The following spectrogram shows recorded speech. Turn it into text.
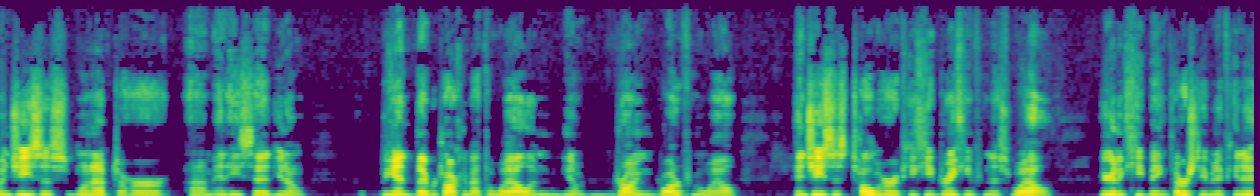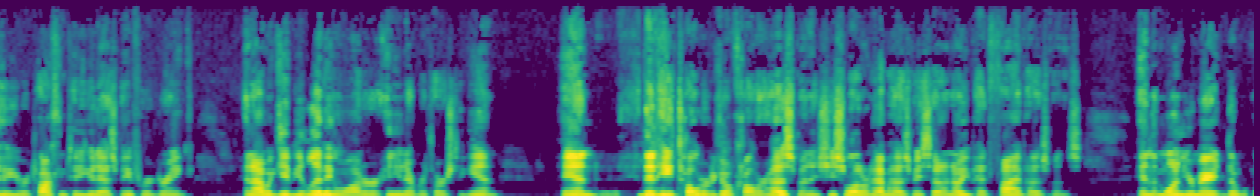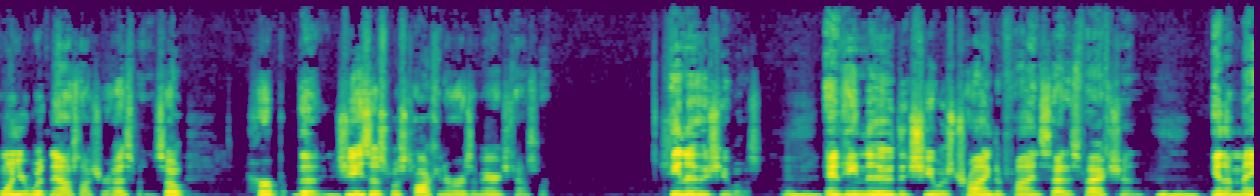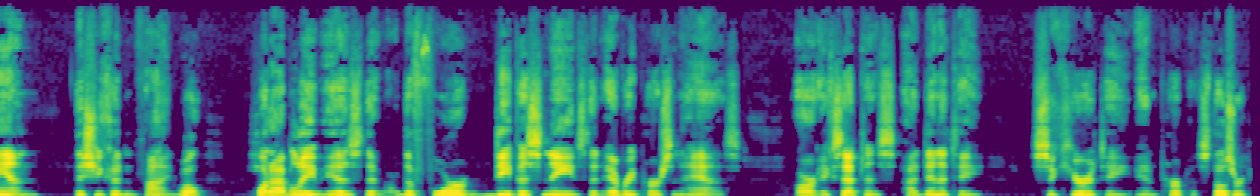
when Jesus went up to her um, and he said, you know, began, they were talking about the well and, you know, drawing water from a well. And Jesus told her, if you keep drinking from this well, you're going to keep being thirsty. But if you knew who you were talking to, you'd ask me for a drink and I would give you living water and you never thirst again. And then he told her to go call her husband. And she said, Well, I don't have a husband. He said, I know you've had five husbands. And the one you're married, the one you're with now is not your husband. So her the Jesus was talking to her as a marriage counselor. He knew who she was. Mm-hmm. And he knew that she was trying to find satisfaction mm-hmm. in a man that she couldn't find. Well, what I believe is that the four deepest needs that every person has are acceptance, identity, security, and purpose. Those are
